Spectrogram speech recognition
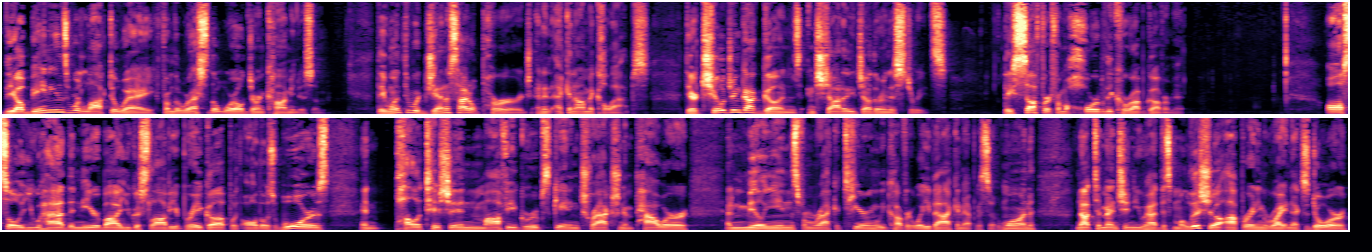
"The Albanians were locked away from the rest of the world during communism. They went through a genocidal purge and an economic collapse. Their children got guns and shot at each other in the streets. They suffered from a horribly corrupt government. Also, you had the nearby Yugoslavia breakup with all those wars and politician mafia groups gaining traction and power and millions from racketeering we covered way back in episode one. Not to mention, you had this militia operating right next door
